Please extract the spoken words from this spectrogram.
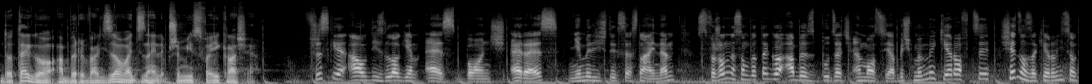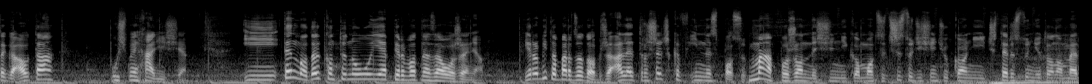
Do tego, aby rywalizować z najlepszymi w swojej klasie. Wszystkie Audi z logiem S bądź RS, nie mylić tych z S-Line'em, stworzone są do tego, aby wzbudzać emocje, abyśmy my, kierowcy, siedząc za kierownicą tego auta, uśmiechali się. I ten model kontynuuje pierwotne założenia. I robi to bardzo dobrze, ale troszeczkę w inny sposób. Ma porządny silnik o mocy 310 koni i 400 Nm,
